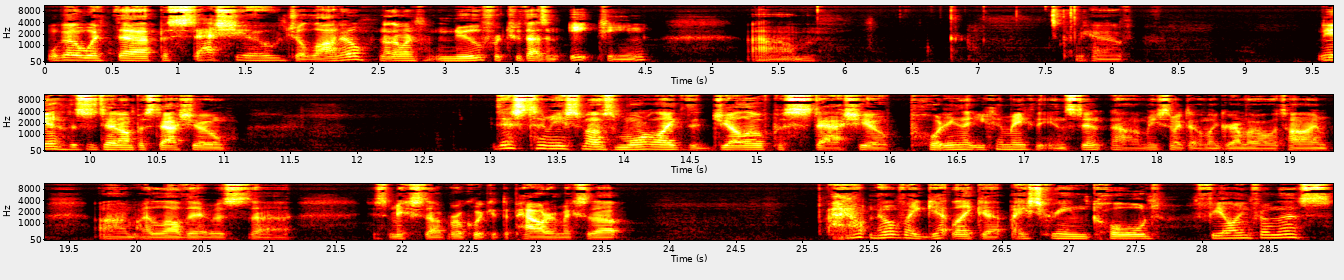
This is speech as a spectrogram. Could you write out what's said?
We'll go with uh, Pistachio Gelato, another one new for 2018. Um, we have, yeah, this is Dead on Pistachio. This to me smells more like the Jello pistachio pudding that you can make, the instant. Um, I used to make that with my grandmother all the time. Um, I loved it. It was uh, just mix it up real quick, get the powder, mix it up. I don't know if I get like a ice cream cold feeling from this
